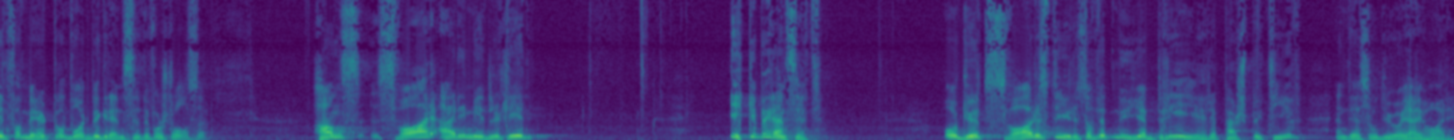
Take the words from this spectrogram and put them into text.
informert om vår begrensede forståelse. Hans svar er imidlertid ikke begrenset. Og Guds svar styres av et mye bredere perspektiv enn det som du og jeg har.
